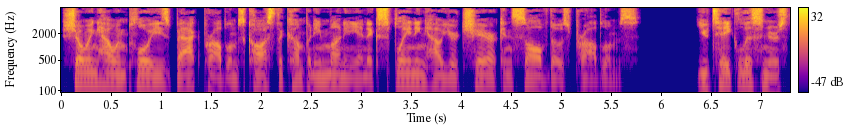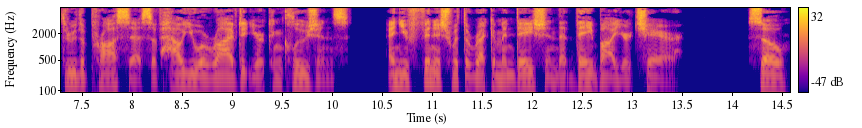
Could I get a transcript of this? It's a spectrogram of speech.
showing how employees' back problems cost the company money and explaining how your chair can solve those problems. You take listeners through the process of how you arrived at your conclusions, and you finish with the recommendation that they buy your chair. So,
